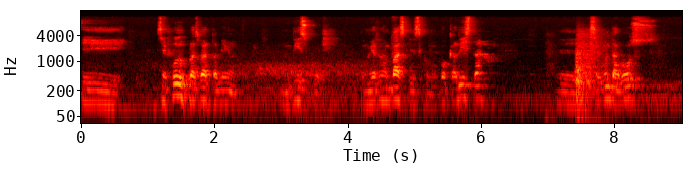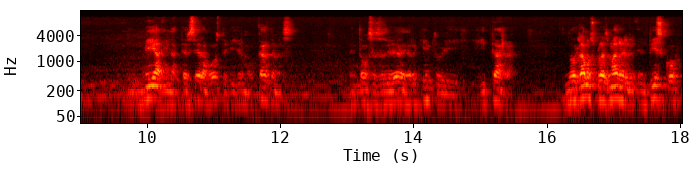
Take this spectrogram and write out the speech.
y se pudo plasmar también un disco con Hernán Vázquez como vocalista, eh, la segunda voz mía y la tercera voz de Guillermo Cárdenas. Entonces sería de requinto y guitarra. Logramos plasmar el, el disco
